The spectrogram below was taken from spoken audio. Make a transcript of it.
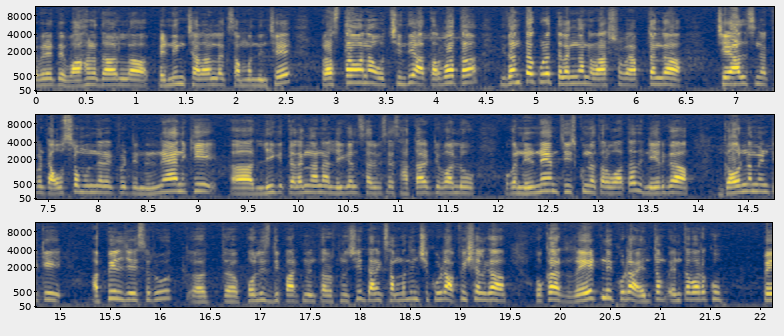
ఎవరైతే వాహనదారుల పెండింగ్ చలాన్లకు సంబంధించే ప్రస్తావన వచ్చింది. ఆ తర్వాత ఇదంతా కూడా తెలంగాణ రాష్ట్ర వ్యాప్తంగా చేయాల్సినటువంటి అవసరం ఉందనేటువంటి నిర్ణయానికి లీగ్ తెలంగాణ లీగల్ సర్వీసెస్ అథారిటీ వాళ్ళు ఒక నిర్ణయం తీసుకున్న తర్వాత అది నేరుగా గవర్నమెంట్కి అప్పీల్ చేశారు పోలీస్ డిపార్ట్మెంట్ తరఫు నుంచి. దానికి సంబంధించి కూడా అఫీషియల్గా ఒక రేట్ని కూడా ఎంత ఎంతవరకు పే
